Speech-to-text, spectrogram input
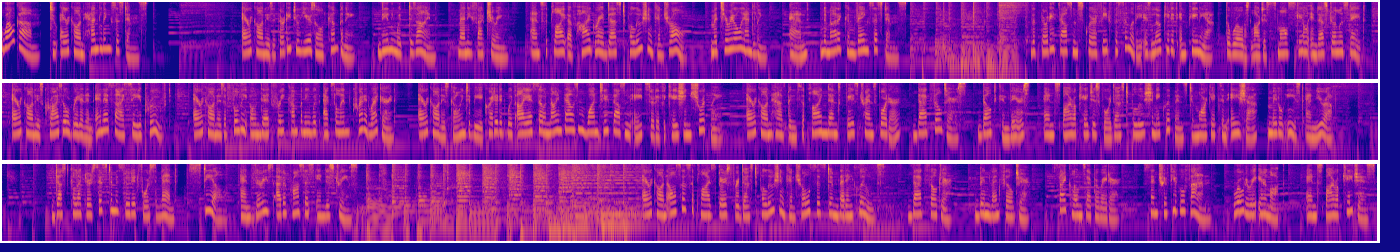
Welcome to Aircon Handling Systems. Aircon is a 32 years old company dealing with design, manufacturing, and supply of high-grade dust pollution control, material handling, and pneumatic conveying systems. The 30,000 square feet facility is located in Peenya, the world's largest small-scale industrial estate. Aircon is CRISIL rated and NSIC approved. Aircon is a fully owned debt-free company with excellent credit record. Aircon is going to be accredited with ISO 9001-2008 certification shortly. Aircon has been supplying dense phase transporter, bag filters, belt conveyors, and spiral cages for dust pollution equipments to markets in Asia, Middle East and Europe. Dust collector system is suited for cement, steel, and various other process industries. Aircon also supplies spares for dust pollution control system that includes bag filter, bin vent filter, cyclone separator, centrifugal fan, rotary airlock, and spiral cages.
